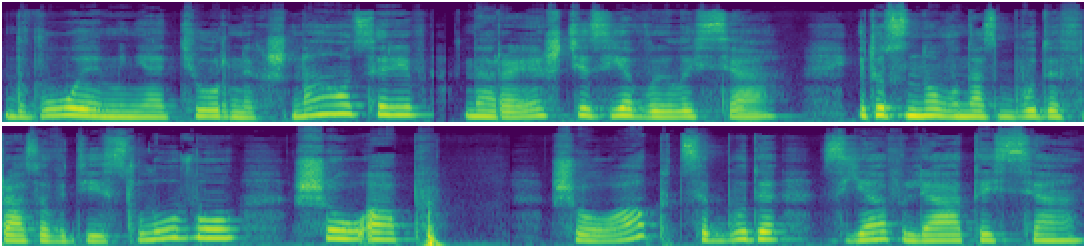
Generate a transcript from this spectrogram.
двоє мініатюрних шнауцерів нарешті з'явилися. І тут знову у нас буде фразове дієслово show up. Show up – це буде з'являтися,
